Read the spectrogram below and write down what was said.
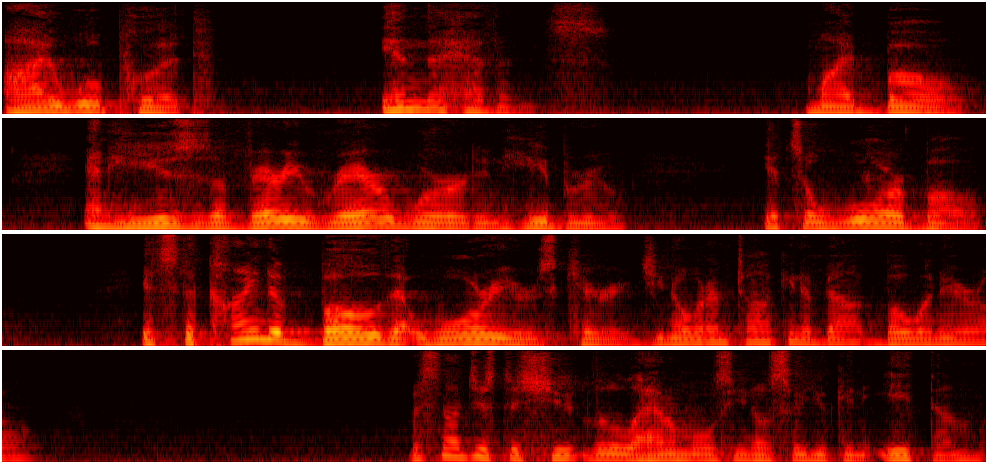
I will put in the heavens. My bow. And he uses a very rare word in Hebrew. It's a war bow. It's the kind of bow that warriors carried. Do you know what I'm talking about? Bow and arrow? It's not just to shoot little animals, you know, so you can eat them.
